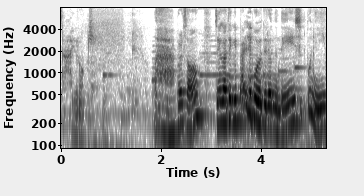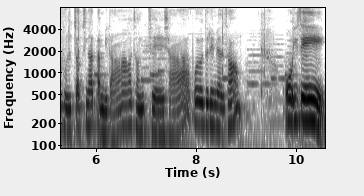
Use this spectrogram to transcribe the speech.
자, 요렇게. 와, 벌써 제가 되게 빨리 보여드렸는데 10분이 훌쩍 지났답니다. 전체 샷 보여드리면서 어, 이제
